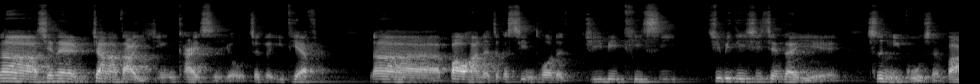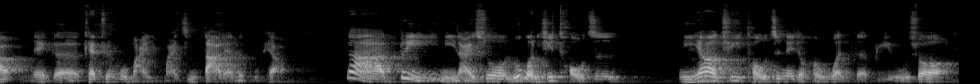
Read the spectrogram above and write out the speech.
那现在加拿大已经开始有这个 ETF，那包含了这个信托的 GBTC，GBTC 现在也是你股神把那个 Catherine Wu 买买进大量的股票。那对于你来说，如果你去投资，你要去投资那种很稳的，比如说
